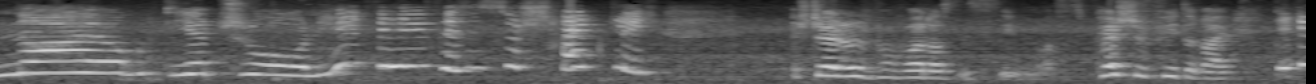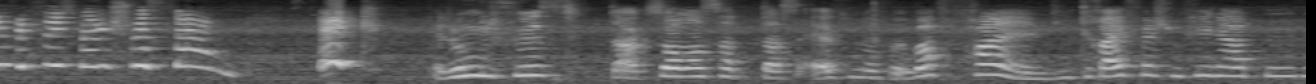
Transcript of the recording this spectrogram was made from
Nein, gut, jetzt schon. Hilfe, Hilfe, es ist so schrecklich. Stellt euch mal vor, das ist irgendwas. Pesche 4-3. Der dunkle Fürst, meine Schwestern! Weg! Der dunkle Fürst Dark Sommers hat das Elfendorf überfallen. Die drei Fäschenfehler hatten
